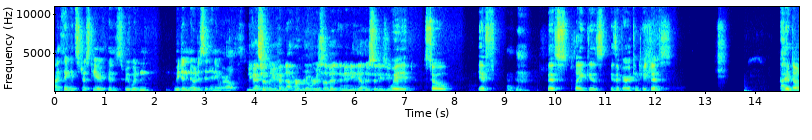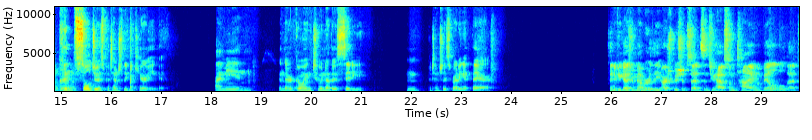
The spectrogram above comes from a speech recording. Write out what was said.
I think it's just here because we wouldn't we didn't notice it anywhere else. You guys certainly have not heard rumors of it in any of the other cities you've Wait, been in. so if this plague is is it very contagious? I Could, don't could much. soldiers potentially be carrying it? I mean, And they're going to another city and potentially spreading it there. And if you guys remember, the Archbishop said since you have some time available, that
